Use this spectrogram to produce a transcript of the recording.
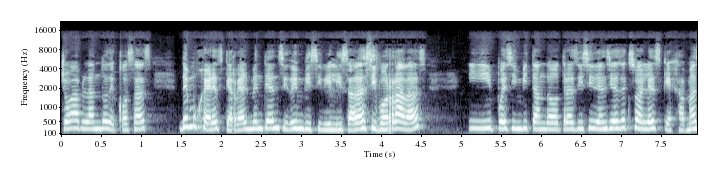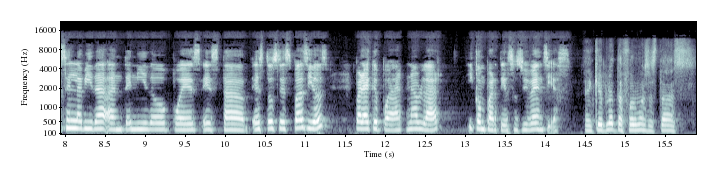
yo hablando de cosas de mujeres que realmente han sido invisibilizadas y borradas y pues invitando a otras disidencias sexuales que jamás en la vida han tenido pues esta, estos espacios para que puedan hablar y compartir sus vivencias. ¿En qué plataformas estás?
